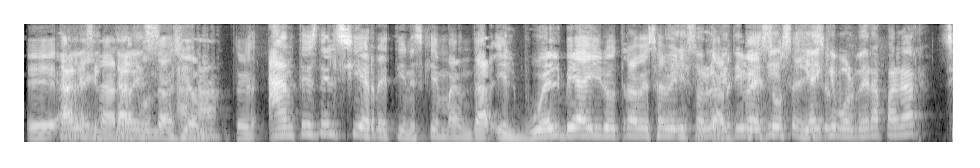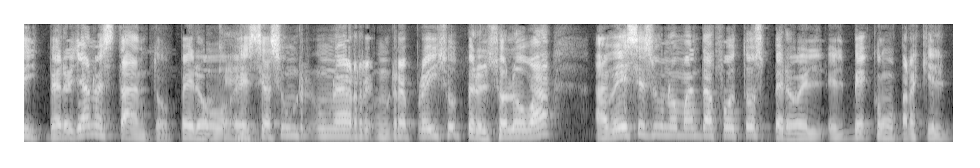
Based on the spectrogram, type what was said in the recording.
eh, Tales arreglar tales, la fundación. ajá. Entonces, antes del cierre tienes que mandar, él vuelve a ir otra vez a Eso es lo verificar que te iba a que eso decir. se ¿Y hay que volver a pagar? Sí, pero ya no es tanto, pero eh, se hace un, una un reappraisal, pero él solo va, a veces uno manda fotos, pero él, él ve como para que él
